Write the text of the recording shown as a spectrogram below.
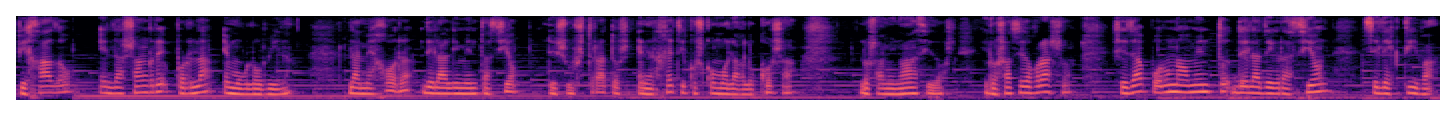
fijado en la sangre por la hemoglobina. La mejora de la alimentación de sustratos energéticos como la glucosa, los aminoácidos y los ácidos grasos se da por un aumento de la degradación selectiva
